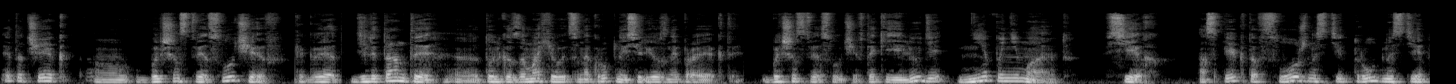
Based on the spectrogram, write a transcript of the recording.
Этот человек э, в большинстве случаев, как говорят, дилетанты э, только замахиваются на крупные серьезные проекты. В большинстве случаев такие люди не понимают всех аспектов сложности, трудности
